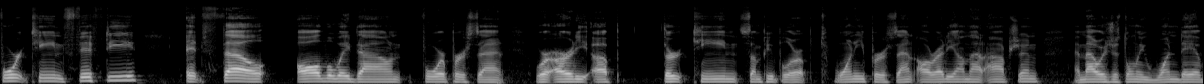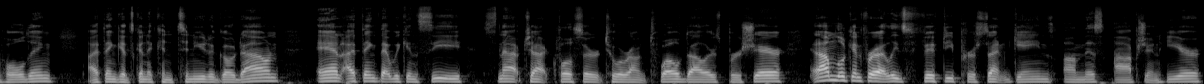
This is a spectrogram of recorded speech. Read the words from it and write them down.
14.50 it fell all the way down 4%. We're already up 13. Some people are up 20% already on that option. And that was just only one day of holding. I think it's going to continue to go down. And I think that we can see Snapchat closer to around $12 per share. And I'm looking for at least 50% gains on this option here.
